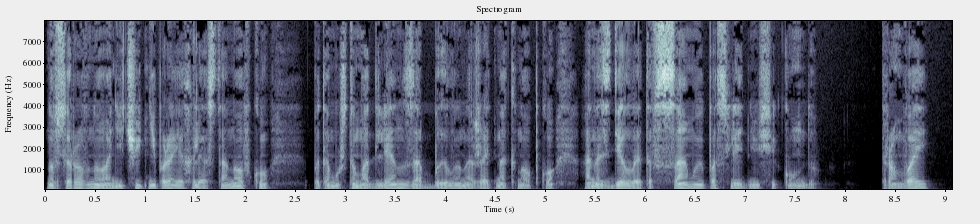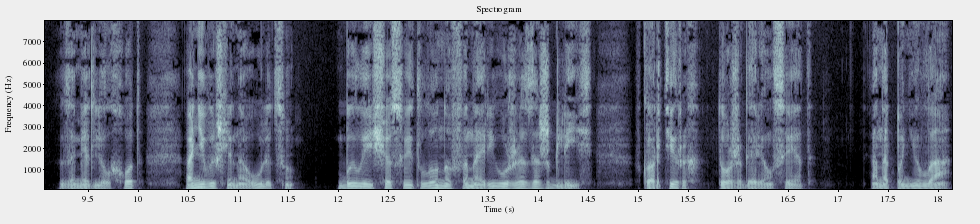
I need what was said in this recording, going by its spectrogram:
Но все равно они чуть не проехали остановку, потому что Мадлен забыла нажать на кнопку. Она сделала это в самую последнюю секунду. Трамвай замедлил ход, они вышли на улицу. Было еще светло, но фонари уже зажглись. В квартирах тоже горел свет. Она поняла,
